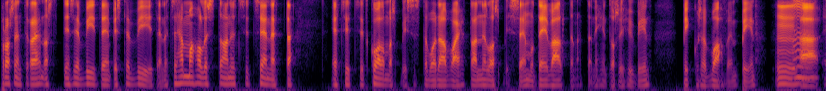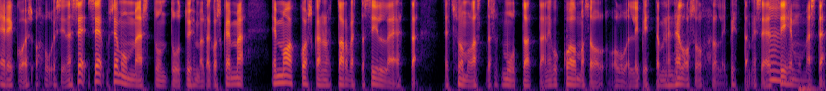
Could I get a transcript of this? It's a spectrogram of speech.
prosenttiraja nostettiin sen 5,5. Että sehän mahdollistaa nyt sitten sen, että et sitten sit kolmosbissestä voidaan vaihtaa nelospisseen, mutta ei välttämättä niihin tosi hyvin pikkusen vahvempiin mm. ää, erikoisoluisiin. Ja se, se, se mun mielestä tuntuu tyhmältä, koska en mä, en mä ole koskaan nyt tarvetta sille, että – että suomalaiset pitäisi muuttaa tämä niin kolmasoluen lipittäminen nelosoluen lipittämiseen. Mm. Että siihen mun mielestä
